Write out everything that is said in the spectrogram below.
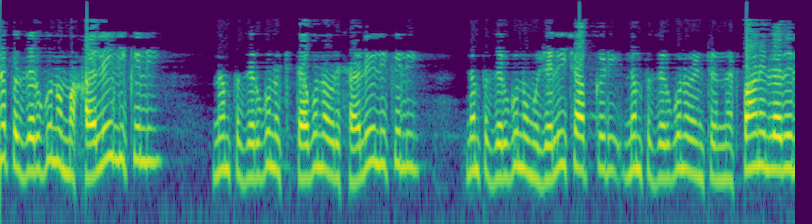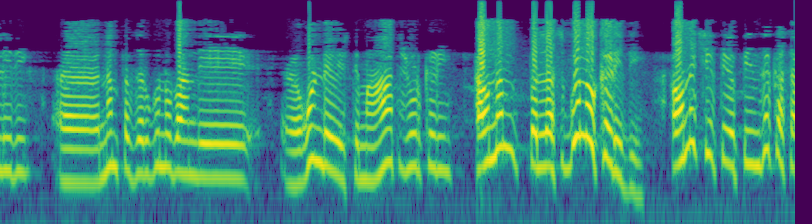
نه په زرګونو مقالې لیکلي نه په زرګونو کتابونه او رسالې لیکلي نن په زرګونو مجلې چاپ کړي نن په زرګونو انټرنیټ پاڼې لرلې دي نن په زرګونو باندې غونډې او اجتماعات جوړ کړي او نن په لسګونو کړي دي او نه چیرته یو پنځه کسه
